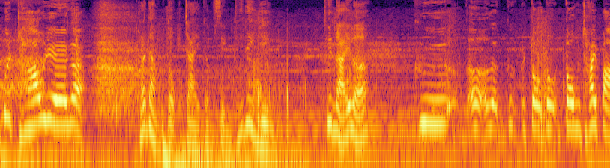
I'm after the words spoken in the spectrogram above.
เมื่อเช้านี่เองอะพระดำตกใจกับสิ่งที่ได้ยิน ที่ไหนเหรอ คือเออคือตรงตรงตรงชายป่า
